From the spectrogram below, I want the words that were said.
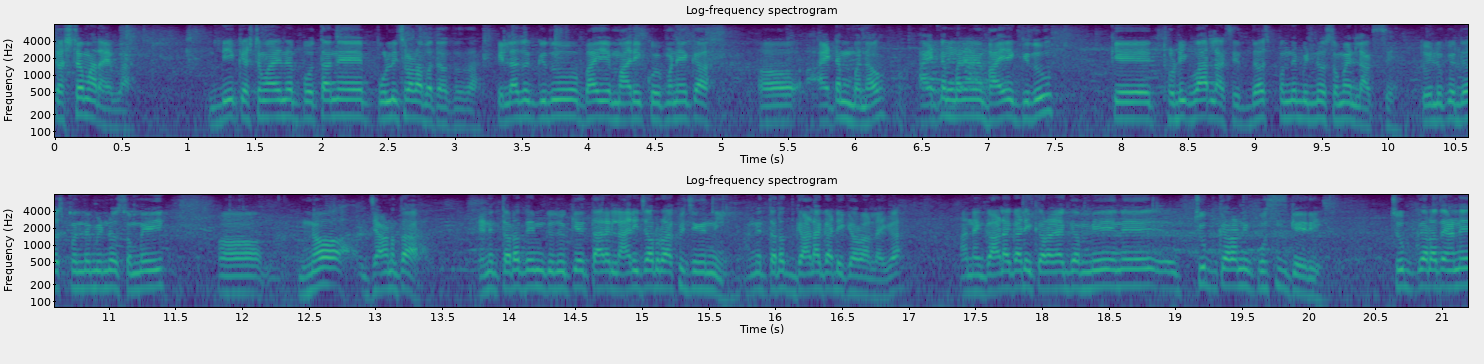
કસ્ટમર આવ્યા. બે કસ્ટમર આવીને પોતાને પોલીસવાળા બતાવતા હતા. પહેલાં તો કીધું ભાઈ મારી કોઈ પણ એક આઈટમ બનાવ. આઈટમ બનાવીને ભાઈએ કીધું કે થોડીક વાર લાગશે દસ પંદર મિનિટનો સમય લાગશે. તો એ લોકોએ દસ પંદર મિનિટનો સમય ન જાણતા. એણે તરત એમ કીધું કે તારે લારી ચાલુ રાખવી છે કે નહીં? અને તરત ગાડાગાડી કરવા લાગ્યા. અને ગાડાગાડી કરવા મેં એને ચૂપ કરવાની કોશિશ કરી. ચૂપ કરાતા એણે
